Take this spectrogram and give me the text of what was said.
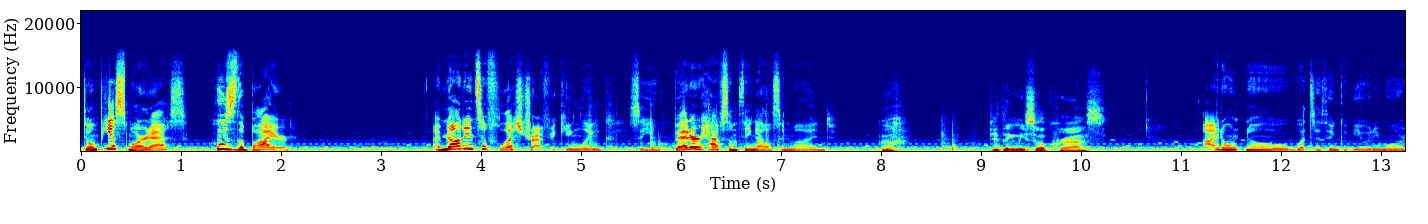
Don't be a smartass. Who's the buyer? I'm not into flesh trafficking, Link, so you better have something else in mind. Ugh. Do you think me so crass? I don't know what to think of you anymore.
